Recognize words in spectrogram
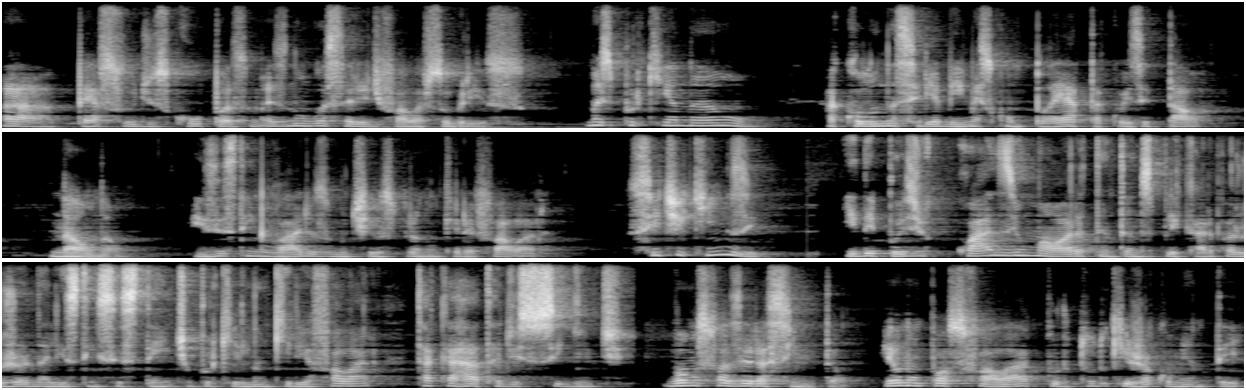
Ah, peço desculpas, mas não gostaria de falar sobre isso. Mas por que não? A coluna seria bem mais completa, coisa e tal. Não, não. Existem vários motivos para eu não querer falar. Cite 15. E depois de quase uma hora tentando explicar para o jornalista insistente o porquê ele não queria falar, Takahata disse o seguinte: Vamos fazer assim então. Eu não posso falar por tudo que já comentei,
